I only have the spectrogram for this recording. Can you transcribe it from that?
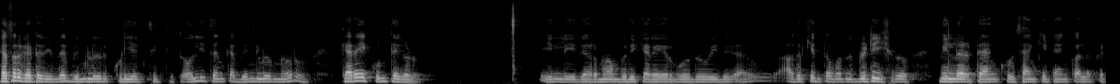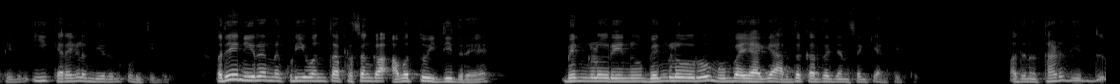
ಹೆಸರುಘಟ್ಟದಿಂದ ಬೆಂಗಳೂರಿಗೆ ಕುಡಿಯೋಕ್ಕೆ ಸಿಗ್ತಿತ್ತು. ಅಲ್ಲಿ ತನಕ ಬೆಂಗಳೂರಿನವರು ಕೆರೆ ಕುಂಟೆಗಳು ಇಲ್ಲಿ ಧರ್ಮಾಂಬುದಿ ಕೆರೆ ಇರ್ಬೋದು, ಇದು ಅದಕ್ಕಿಂತ ಮೊದಲು ಬ್ರಿಟಿಷರು ಮಿಲ್ಲರ್ ಟ್ಯಾಂಕು, ಸ್ಯಾಂಕಿ ಟ್ಯಾಂಕು ಎಲ್ಲ ಕಟ್ಟಿದ್ರು. ಈ ಕೆರೆಗಳ ನೀರನ್ನು ಕುಡಿತಿದ್ರು ಅದೇ ನೀರನ್ನು ಕುಡಿಯುವಂಥ ಪ್ರಸಂಗ ಅವತ್ತು ಇದ್ದಿದ್ದರೆ ಬೆಂಗಳೂರಿನ ಬೆಂಗಳೂರು, ಮುಂಬೈ ಆಗಿ ಅರ್ಧಕ್ಕರ್ಧ ಜನಸಂಖ್ಯೆ ಆಗ್ತಿತ್ತು. ಅದನ್ನು ತಡೆದಿದ್ದು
